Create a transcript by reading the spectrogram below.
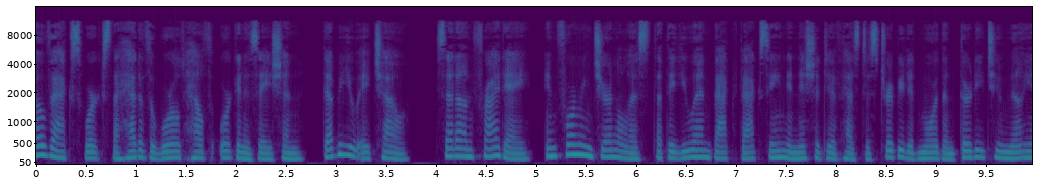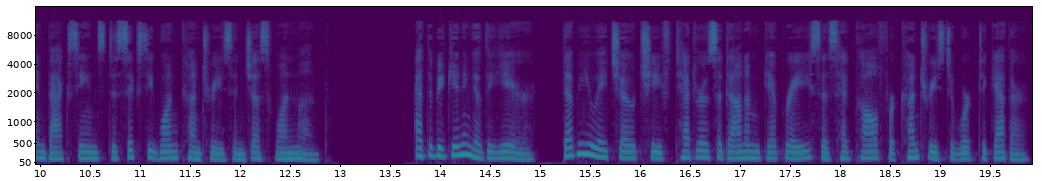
COVAX Works, the head of the World Health Organization, WHO, said on Friday, informing journalists that the UN backed vaccine initiative has distributed more than 32 million vaccines to 61 countries in just one month. At the beginning of the year, WHO Chief Tedros Adhanom Ghebreyesus had called for countries to work together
